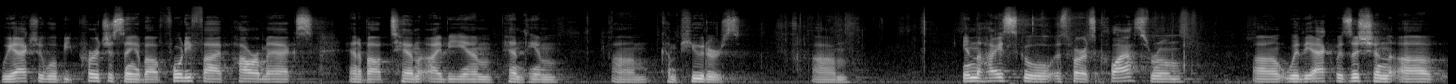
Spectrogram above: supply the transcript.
We actually will be purchasing about 45 Power Macs and about 10 IBM Pentium um, computers. Um, In the high school, as far as classroom, uh, with the acquisition of,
